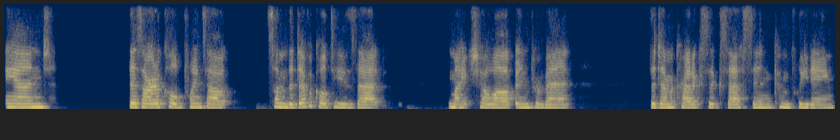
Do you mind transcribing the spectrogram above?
And this article points out some of the difficulties that might show up and prevent the Democratic success in completing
